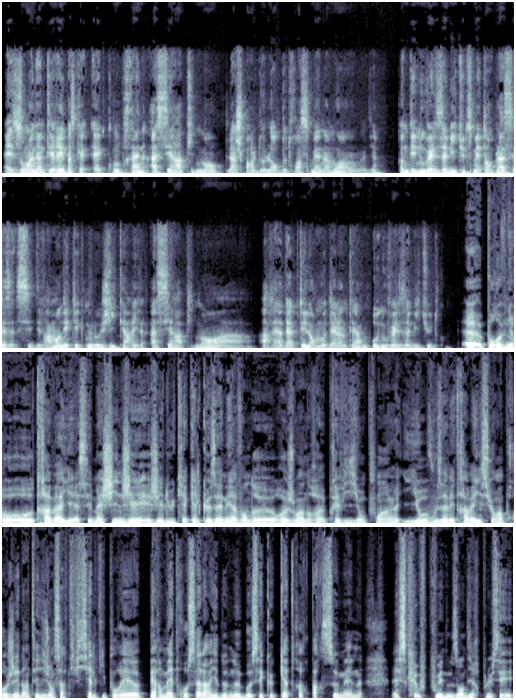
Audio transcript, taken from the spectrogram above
elles ont un intérêt parce qu'elles comprennent assez rapidement. Là, je parle de l'ordre de trois semaines, un mois, hein, on va dire. Quand des nouvelles habitudes se mettent en place, c'est vraiment des technologies qui arrivent assez rapidement à, réadapter leur modèle interne aux nouvelles habitudes. Euh, pour revenir au, travail et à ces machines, j'ai lu qu'il y a quelques années, avant de rejoindre prévision.io, vous avez travaillé sur un projet d'intelligence artificielle qui pourrait euh, permettre aux salariés de ne bosser que 4 heures par semaine. Est-ce que vous pouvez nous en dire plus et,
